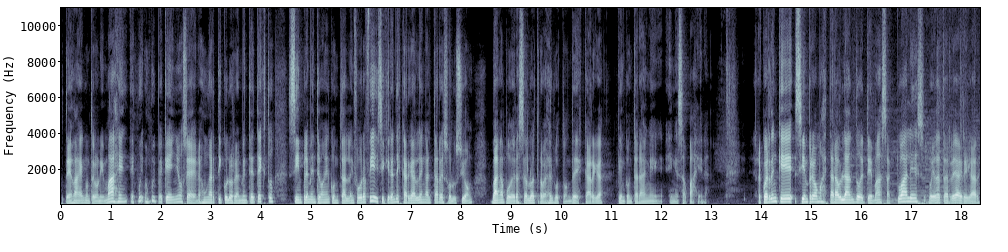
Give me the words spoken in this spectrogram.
Ustedes van a encontrar una imagen, es muy, muy pequeño, o sea, no es un artículo realmente de texto, simplemente van a encontrar la infografía y si quieren descargarla en alta resolución, van a poder hacerlo a través del botón de descarga que encontrarán en esa página. Recuerden que siempre vamos a estar hablando de temas actuales. Voy a tratar de agregar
